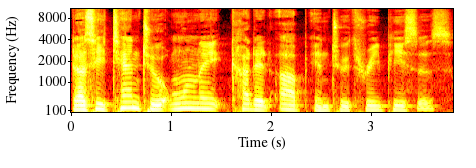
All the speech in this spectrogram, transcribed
Does he tend to only cut it up into three pieces?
